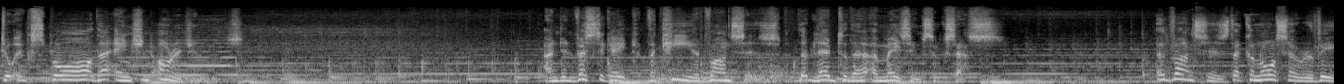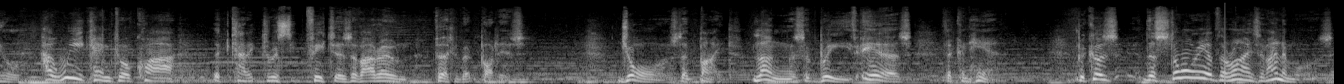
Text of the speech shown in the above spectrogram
to explore their ancient origins and investigate the key advances that led to their amazing success. Advances that can also reveal how we came to acquire the characteristic features of our own vertebrate bodies. Jaws that bite, lungs that breathe, ears that can hear. Because the story of the rise of animals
